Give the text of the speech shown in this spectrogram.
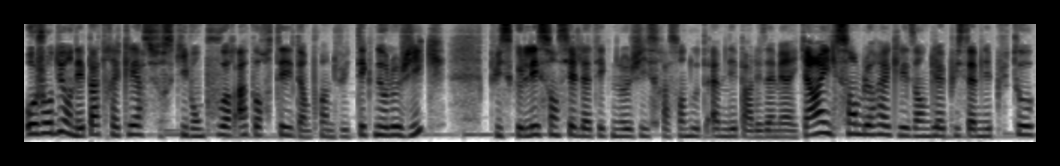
Aujourd'hui, on n'est pas très clair sur ce qu'ils vont pouvoir apporter d'un point de vue technologique, puisque l'essentiel de la technologie sera sans doute amené par les Américains. Il semblerait que les Anglais puissent amener plutôt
